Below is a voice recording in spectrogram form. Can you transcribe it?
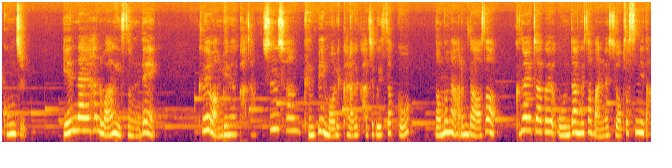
공주. 옛날 한 왕이 있었는데 그의 왕비는 가장 순수한 금빛 머리카락을 가지고 있었고 너무나 아름다워서 그녀의 짝을 온 땅에서 만날 수 없었습니다.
